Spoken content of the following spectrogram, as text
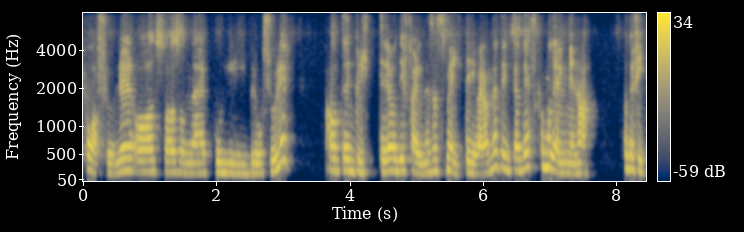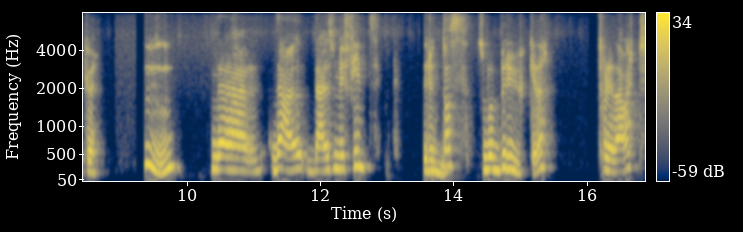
påfugler og så sånne kolibrofugler. Alt det glitteret og de fargene som smelter i hverandre. Tenkte jeg, Det skal modellen min ha. Og det fikk hun. Mm. Det, det, er jo, det, er jo, så mye fint rundt mm. oss, så bare bruke det for det det er verdt.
